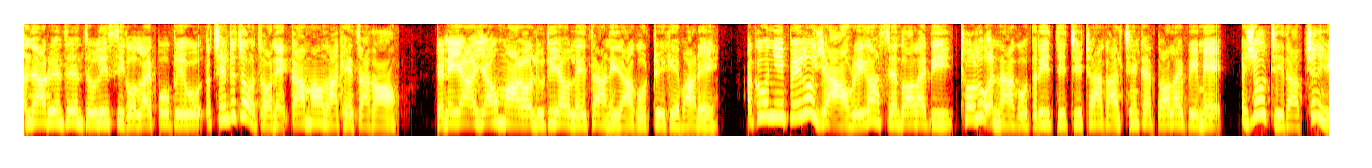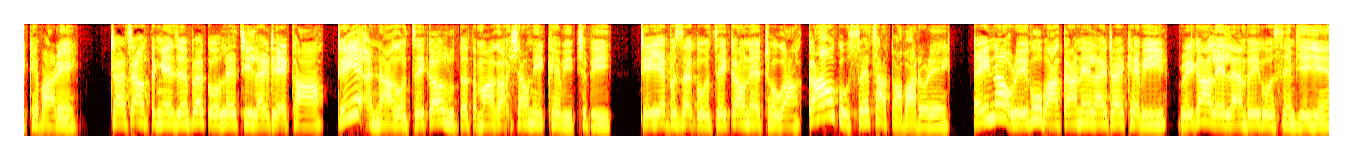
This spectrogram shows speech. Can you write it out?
အညာတွင်ချင်းဂျူလီစီကိုလိုက်ပို့ပေးဖို့တချင်းတကြော်ကြော်နဲ့ကားမောင်းလာခဲ့ကြကောင် တနေရအရောက်မှာတော့လူတစ်ယောက်လဲကြာနေတာကိုတွေ့ခဲ့ပါတယ်။အကူညီပေးလို့ရအောင်တွေကဆင်းသွားလိုက်ပြီးထိုလူအနာကိုတတိကြည်ကြည်ထားကချင်းကပ်သွားလိုက်ပေမဲ့အယုတ်ကြေးသာဖြစ်နေခဲ့ပါတယ်။ဒါကြောင့်တငယ်ချင်းဘက်ကိုလှည့်ကြည့်လိုက်တဲ့အခါဒေးရဲ့အနာကိုဂျေကောက်လူသက်သမားကရောက်နေခဲ့ပြီးဖြစ်ပြီးဒေးရဲ့ပါဇက်ကိုဂျေကောက်နဲ့ထိုးကကားအောက်ကိုဆွဲချသွားပါတော့တယ်။အိမ်နောက်ရေကိုပါကားနဲ့လိုက်တိုက်ခဲ့ပြီးရေကလည်းလမ်းဘေးကိုဆင်းပြေးရင်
